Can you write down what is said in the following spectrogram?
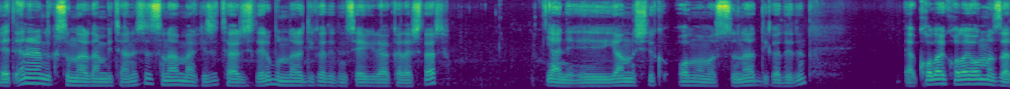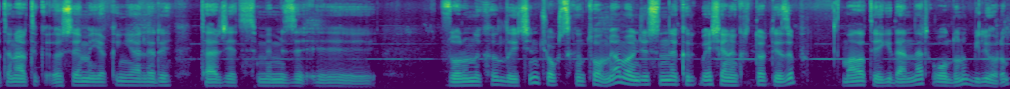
Evet en önemli kısımlardan bir tanesi sınav merkezi tercihleri. Bunlara dikkat edin sevgili arkadaşlar. Yani e, yanlışlık olmamasına dikkat edin. Ya kolay kolay olmaz zaten artık ÖSYM yakın yerleri tercih etmemizi e, zorunlu kıldığı için çok sıkıntı olmuyor. Ama öncesinde 45 yani 44 yazıp Malatya'ya gidenler olduğunu biliyorum.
